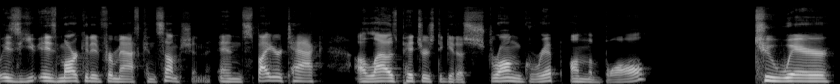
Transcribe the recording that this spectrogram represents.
is is marketed for mass consumption. And spider tack allows pitchers to get a strong grip on the ball to where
